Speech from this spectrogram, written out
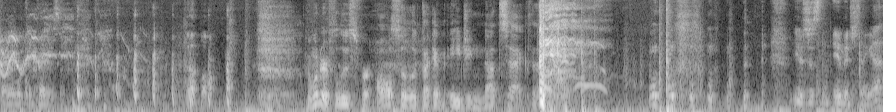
terrible comparison. oh. I wonder if Lucifer also looked like an aging nutsack. Though. it was just an image thing. Uh,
